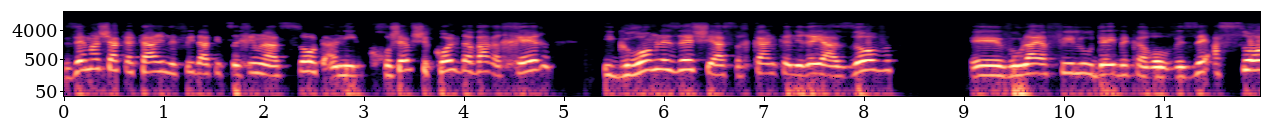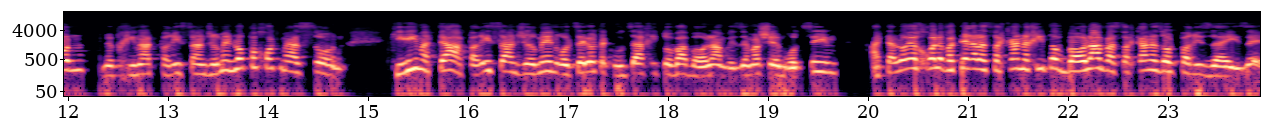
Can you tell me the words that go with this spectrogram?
זה מה שהקטרים לפי דעתי צריכים לעשות. אני חושב שכל דבר אחר יגרום לזה שהשחקן כנראה יעזוב, אה, ואולי אפילו די בקרוב. וזה אסון מבחינת פריס סן ג'רמן, לא פחות מאסון. כי אם אתה, פריס סן ג'רמן, רוצה להיות הקבוצה הכי טובה בעולם, וזה מה שהם רוצים, אתה לא יכול לוותר על השחקן הכי טוב בעולם, והשחקן הזה עוד פריזאי, זה,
